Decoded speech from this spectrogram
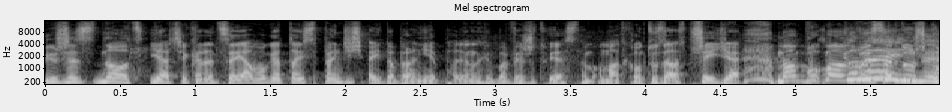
Już jest noc i ja cię kręcę, ja mogę tutaj spędzić... Ej, dobra, nie, Palion chyba wie, że tu jestem. O matko, on tu zaraz przyjdzie. Mam, bu- mam Kolejny! serduszko!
